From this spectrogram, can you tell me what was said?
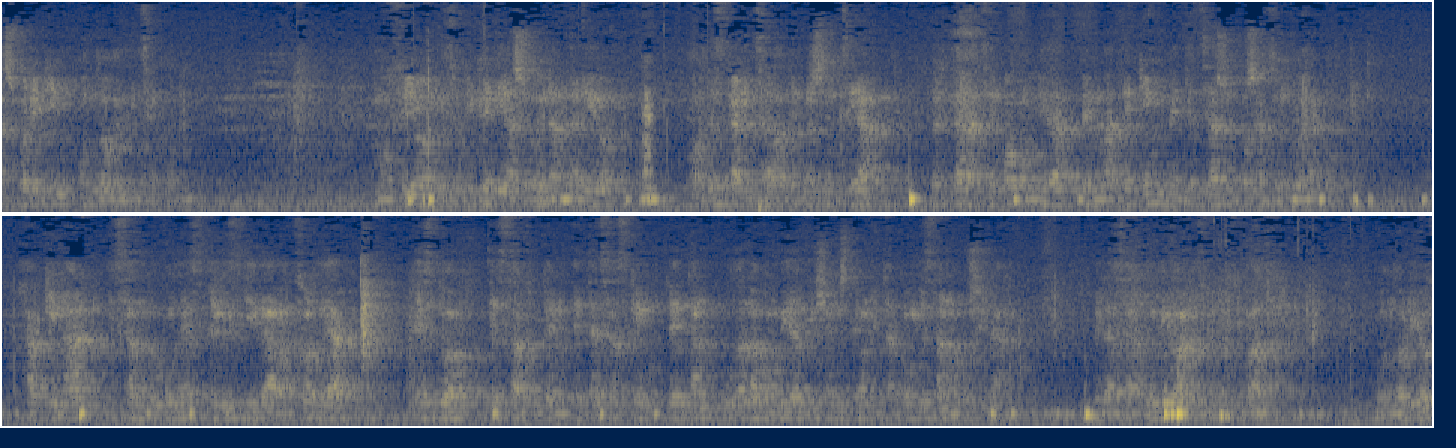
askorekin ondo gelditzeko. Mozio izurikeria soberan dario, ordezkaritza baten presentzia, bertaratzeko gonbidapen batekin betetzea suposatzen duenako. Jakin ahal izan dugunez, egizgida batzordeak ez du ezaguten eta ez azken urteetan udala gonbidatu seniste honetako meza nagusira. Beraz, argudioa respetatu bat. Ondorio,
